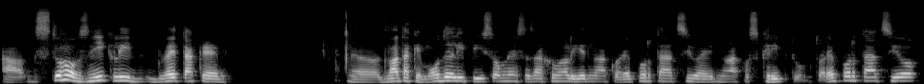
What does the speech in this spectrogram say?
a z toho vznikli dve také, uh, dva také modely písomné sa zachovali, jedno ako reportáciu a jedno ako skriptum. To reportácio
